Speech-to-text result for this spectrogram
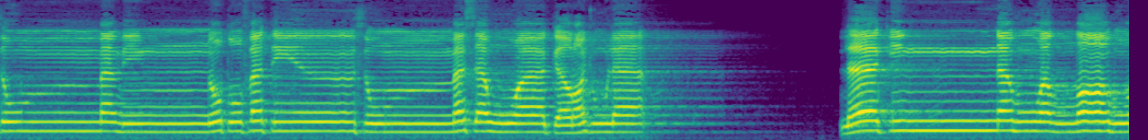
ثم من نطفة ثم سواك رجلا. لكن هو الله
